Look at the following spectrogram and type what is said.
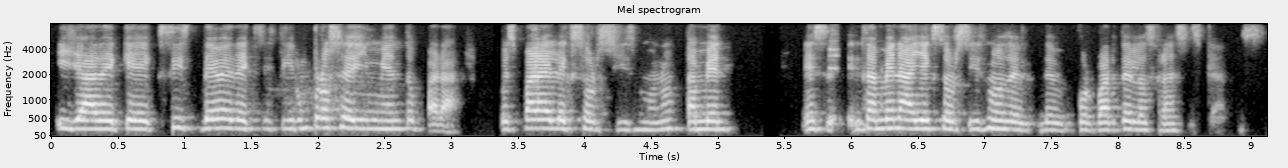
y ya de que existe, debe de existir un procedimiento para, pues, para el exorcismo, ¿no? También, es, también hay exorcismo de, por parte de los franciscanos.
